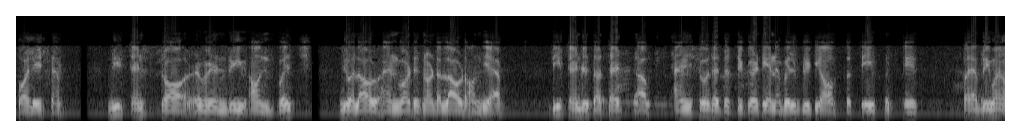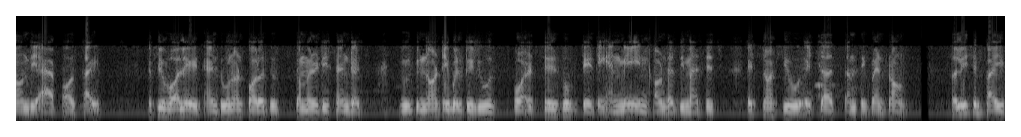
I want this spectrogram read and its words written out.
violate them. These standards draw boundary on which you allow and what is not allowed on the app. These standards are set up and ensure that the security and availability of the safe space for everyone on the app or site. If you violate and do not follow the community standards, you will be not able to use for Facebook dating and may encounter the message, it's not you, it's us, something went wrong. Solution 5.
